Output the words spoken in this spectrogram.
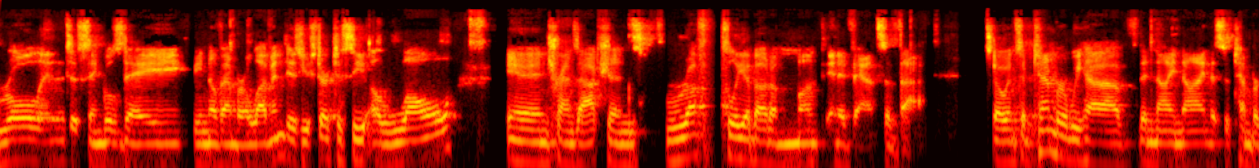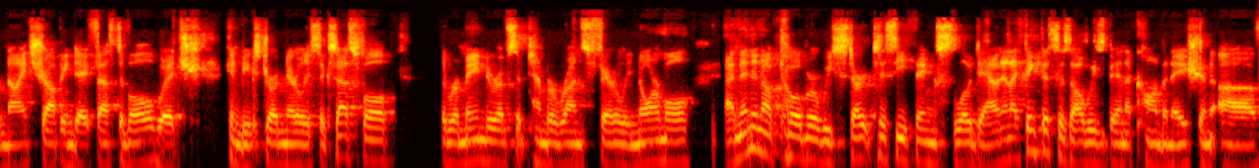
roll into Singles Day, being November 11th, is you start to see a lull in transactions roughly about a month in advance of that. So in September, we have the 9 9, the September 9th Shopping Day Festival, which can be extraordinarily successful. The remainder of September runs fairly normal. And then in October, we start to see things slow down. And I think this has always been a combination of,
